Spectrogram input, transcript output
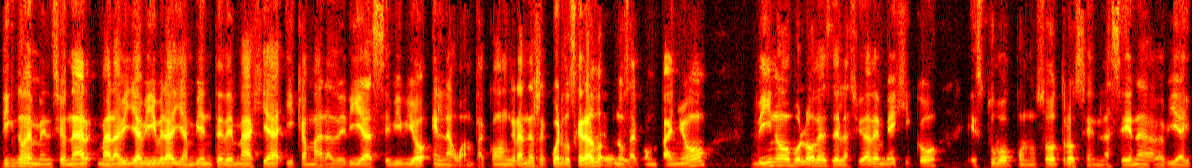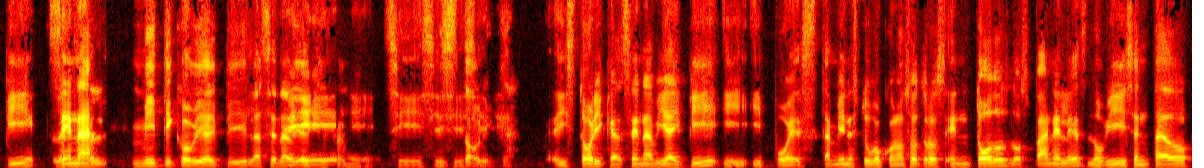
digno de mencionar, maravilla vibra y ambiente de magia y camaradería se vivió en la Huampacón. Grandes recuerdos. Gerardo nos acompañó vino, voló desde la Ciudad de México, estuvo con nosotros en la cena VIP, cena mítico VIP, la cena VIP. Eh, sí, sí, histórica. Sí, histórica cena VIP y, pues también estuvo con nosotros en todos los paneles, lo vi sentado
